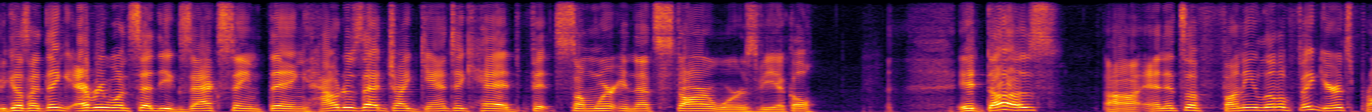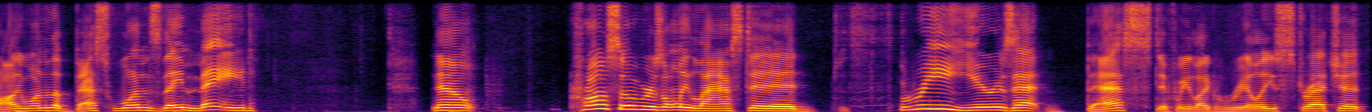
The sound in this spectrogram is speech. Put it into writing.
Because I think everyone said the exact same thing. How does that gigantic head fit somewhere in that Star Wars vehicle? It does. Uh, and it's a funny little figure. It's probably one of the best ones they made. Now, crossovers only lasted three years at best if we like really stretch it.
